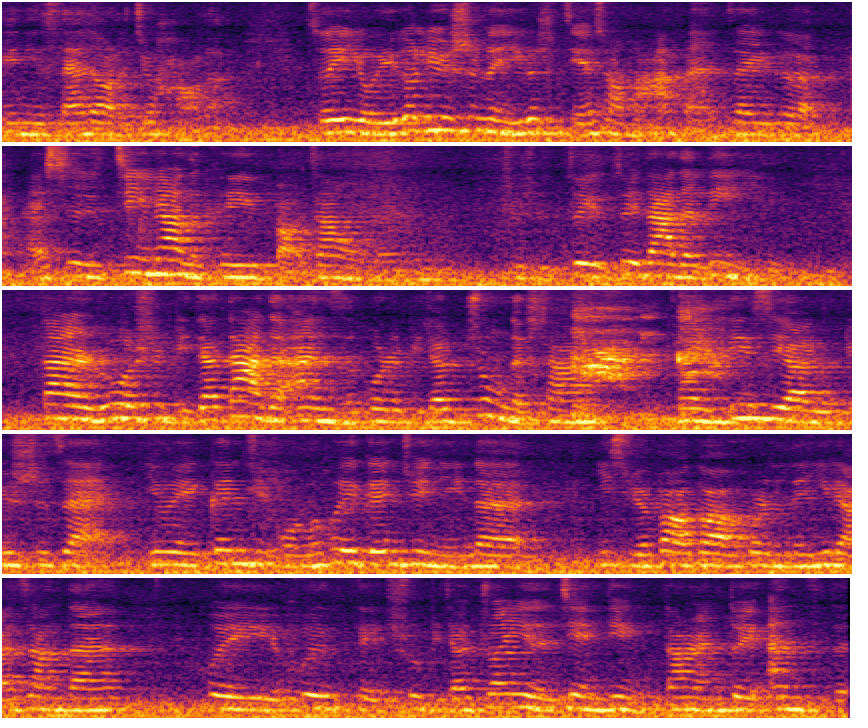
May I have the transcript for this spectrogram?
给你塞到了就好了。所以有一个律师呢，一个是减少麻烦，再一个还是尽量的可以保障我们就是最最大的利益。当然，如果是比较大的案子或者比较重的伤，那一定是要有律师在，因为根据我们会根据您的医学报告或者您的医疗账单，会会给出比较专业的鉴定，当然对案子的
